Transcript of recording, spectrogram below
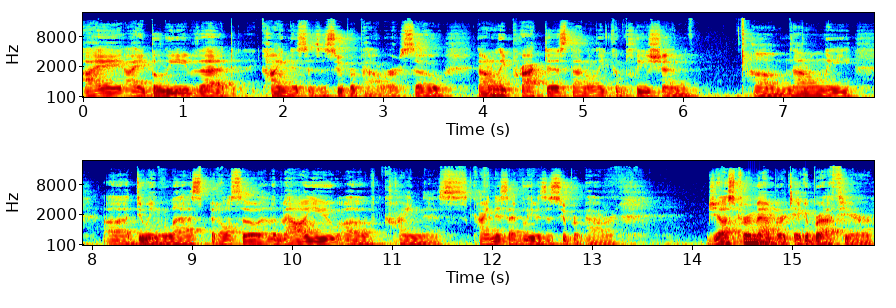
I I believe that kindness is a superpower. So not only practice, not only completion, um, not only uh, doing less, but also the value of kindness. Kindness, I believe, is a superpower. Just remember, take a breath here.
